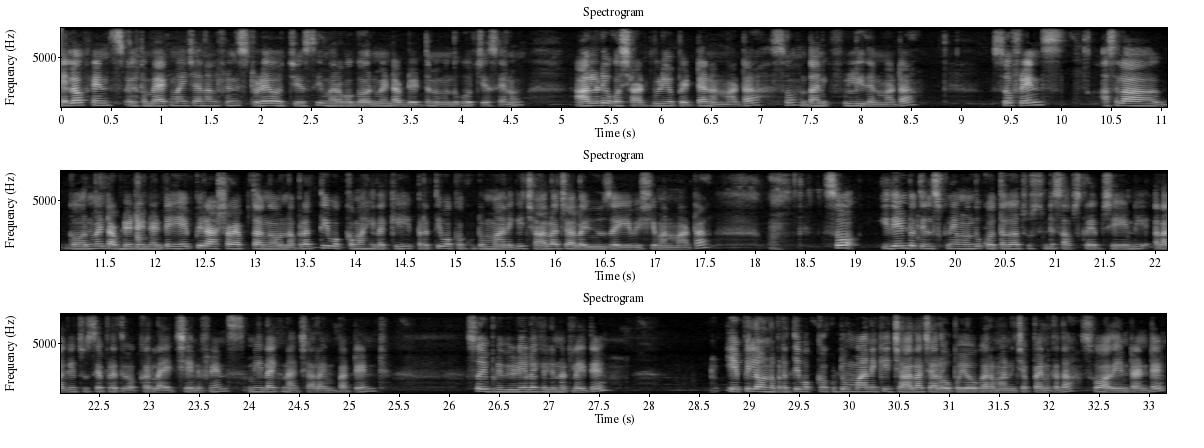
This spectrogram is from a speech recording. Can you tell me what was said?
Hello friends welcome back my channel friends today వచ్చేసి మరొక government అప్డేట్తో మేము ముందుకు వచ్చేసాను. ఆల్రెడీ ఒక షార్ట్ వీడియో పెట్టాను అనమాట సో దానికి ఫుల్ ఇదనమాట సో ఫ్రెండ్స్ అసలు గవర్నమెంట్ అప్డేట్ ఏంటంటే ఏపీ రాష్ట్ర వ్యాప్తంగా ఉన్న ప్రతి ఒక్క మహిళకి ప్రతి ఒక్క కుటుంబానికి చాలా చాలా యూజ్ అయ్యే విషయం అనమాట సో ఇదేంటో తెలుసుకునే ముందు కొత్తగా చూస్తుంటే సబ్స్క్రైబ్ చేయండి. అలాగే చూసే ప్రతి ఒక్కరు లైక్ చేయండి ఫ్రెండ్స్ మీ లైక్ నాకు చాలా ఇంపార్టెంట్ సో ఇప్పుడు వీడియోలోకి వెళ్ళినట్లయితే ఏపీలో ఉన్న ప్రతి ఒక్క కుటుంబానికి చాలా చాలా ఉపయోగకరం అని చెప్పాను కదా. సో అదేంటంటే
